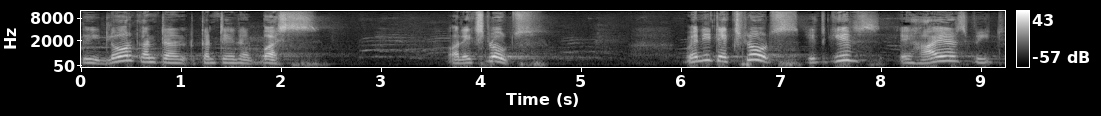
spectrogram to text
the lower container bursts or explodes. When it explodes, it gives a higher speed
